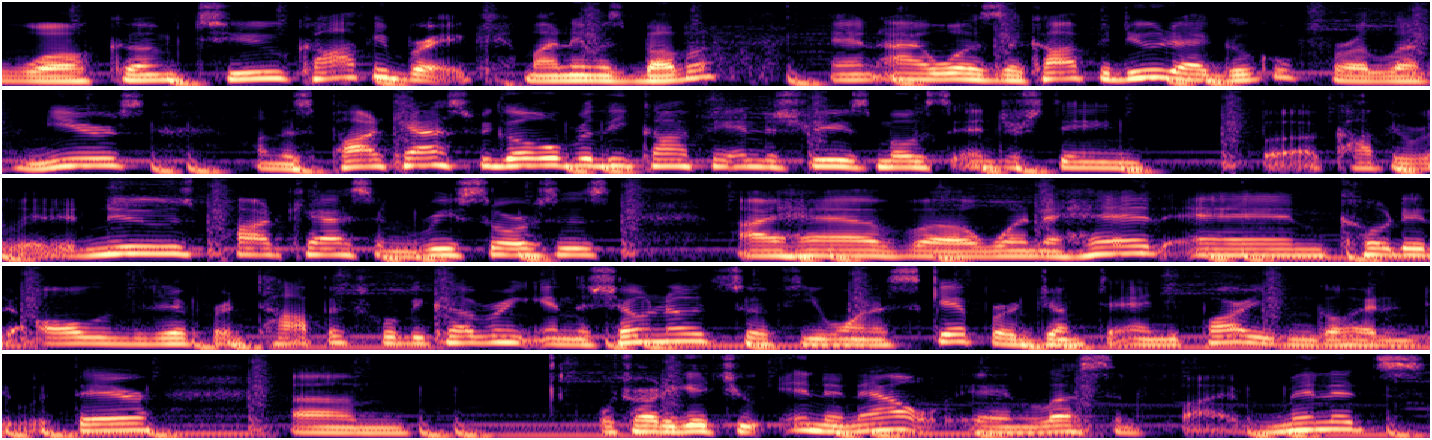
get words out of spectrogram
Welcome to Coffee Break. My name is Bubba, and I was a coffee dude at Google for 11 years. On this podcast, we go over the coffee industry's most interesting uh, coffee related news, podcasts, and resources. I have uh, went ahead and coded all of the different topics we'll be covering in the show notes. So if you want to skip or jump to any part, you can go ahead and do it there. Um, We'll try to get you in and out in less than five minutes.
